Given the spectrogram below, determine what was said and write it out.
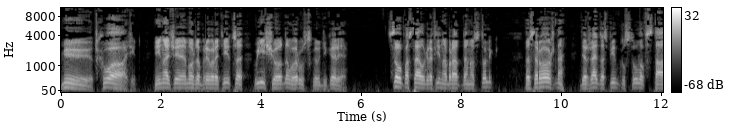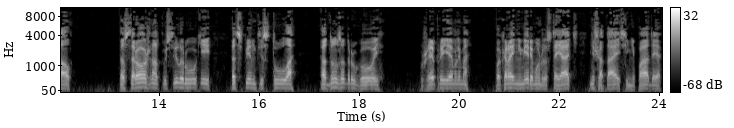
Нет, хватит, иначе можно превратиться в еще одного русского дикаря. Снова поставил графин обратно на столик, осторожно, держать за спинку стула, встал. Осторожно отпустил руки от спинки стула, одну за другой. Уже приемлемо. По крайней мере, можно стоять, не шатаясь и не падая.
